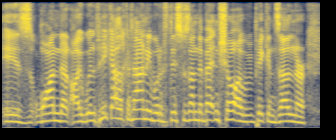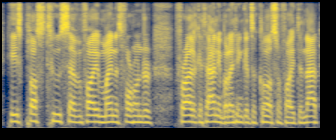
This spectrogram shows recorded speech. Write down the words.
is one that I will pick Al Qahtani, but if this was on the betting show, I would be picking Zelner. He's plus 275, minus 400 for Al Qahtani, but I think it's a closer fight than that.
